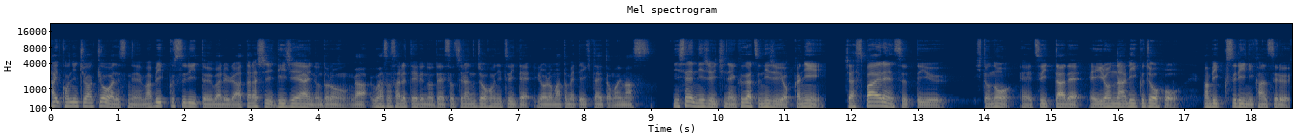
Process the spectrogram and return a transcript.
はい、こんにちは。今日はですね、Mavic 3と呼ばれる新しい DJI のドローンが噂されているので、そちらの情報についていろいろまとめていきたいと思います。2021年9月24日に、ジャスパーエレンスっていう人の、えー、Twitter で、えー、いろんなリーク情報、Mavic 3に関する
